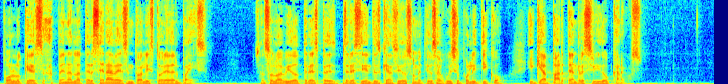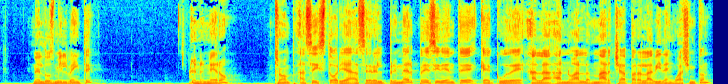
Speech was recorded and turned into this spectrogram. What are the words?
por lo que es apenas la tercera vez en toda la historia del país. O sea, solo ha habido tres pre- presidentes que han sido sometidos a juicio político y que aparte han recibido cargos. En el 2020, en enero, Trump hace historia a ser el primer presidente que acude a la anual Marcha para la Vida en Washington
